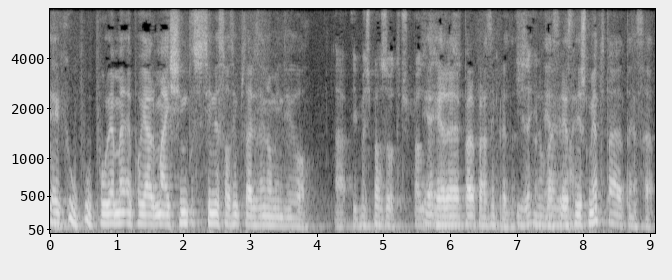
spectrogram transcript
É que o, o programa Apoiar Mais Simples destina-se aos empresários em nome individual. Ah, mas para os outros? Para os é, Era para, para, as empresas. E, e não vai esse, esse neste momento está, está encerrado.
